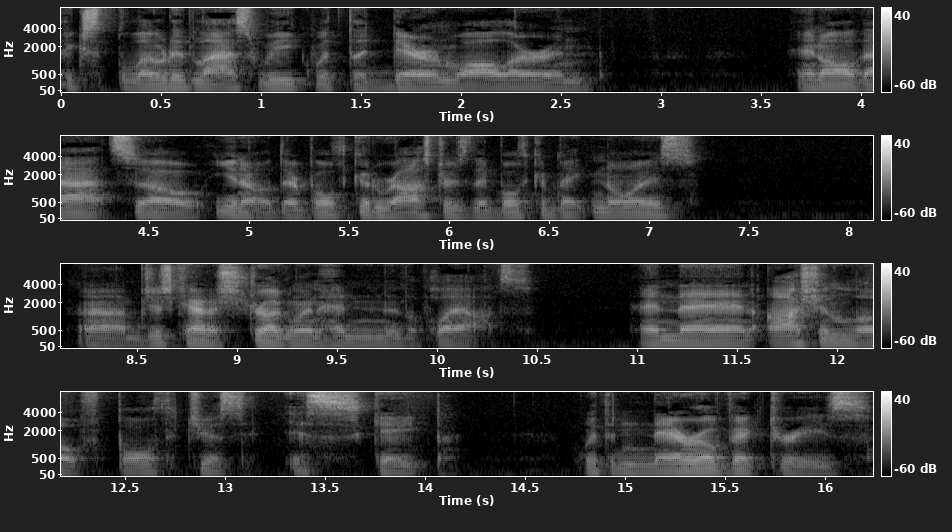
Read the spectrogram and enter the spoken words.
exploded last week with the Darren Waller and and all that. So you know, they're both good rosters. They both could make noise. Um, just kind of struggling heading into the playoffs. And then Ash and Loaf both just escape with narrow victories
